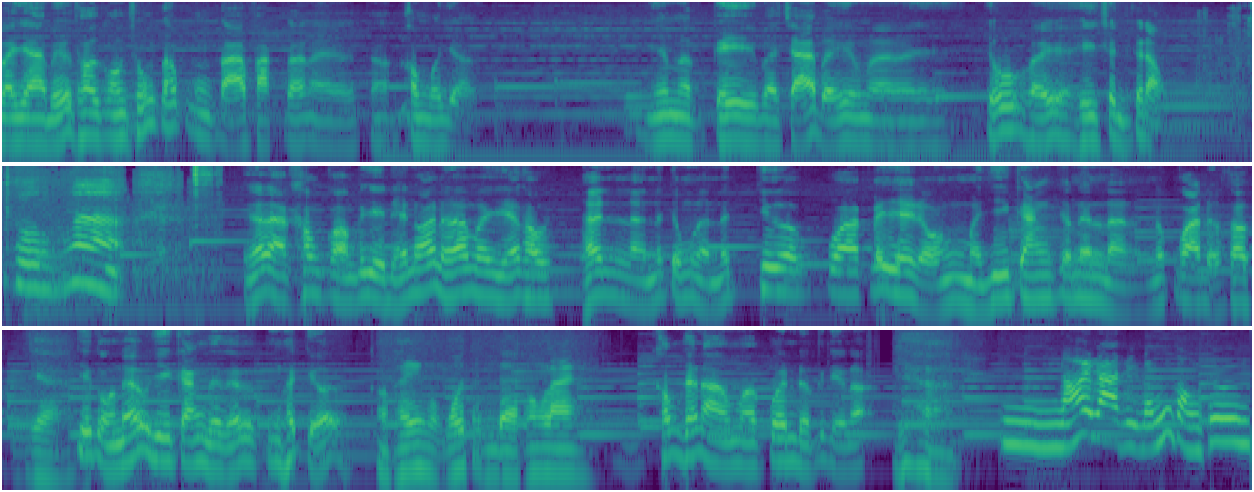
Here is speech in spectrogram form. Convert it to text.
Bà già biểu thôi, con xuống tóc, con tạ phật đó này không bao giờ. Nhưng mà kỳ bà xã bị mà chú phải hy sinh cái đầu. Thương quá à nghĩa là không còn cái gì để nói nữa mới vậy thôi. Hên là nói chung là nó chưa qua cái giai đoạn mà di căn cho nên là nó qua được thôi. Dạ. Chứ còn nếu di căn thì cũng hết chữa con thấy một mối tình đẹp không lan không thể nào mà quên được cái chuyện đó. Dạ. Nói ra thì vẫn còn thương.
